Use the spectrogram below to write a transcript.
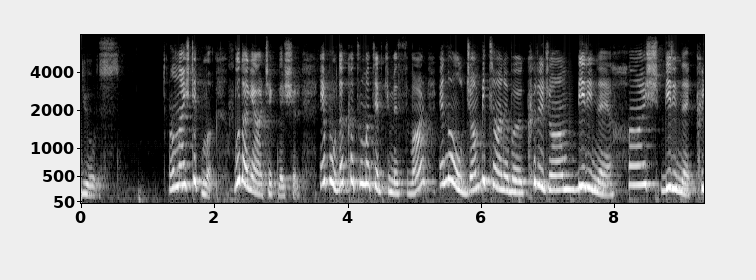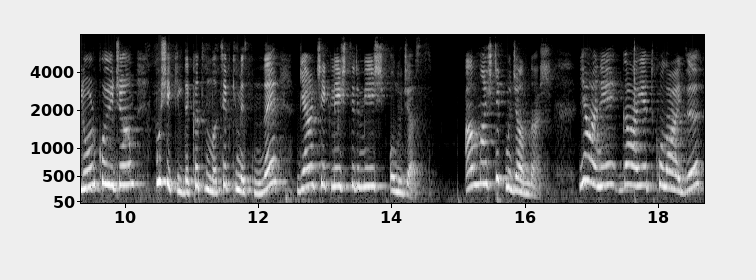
diyoruz. Anlaştık mı? Bu da gerçekleşir. E burada katılma tepkimesi var. E ne olacağım? Bir tane bağı kıracağım. Birine H, birine klor koyacağım. Bu şekilde katılma tepkimesini de gerçekleştirmiş olacağız. Anlaştık mı canlar? Yani gayet kolaydı.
